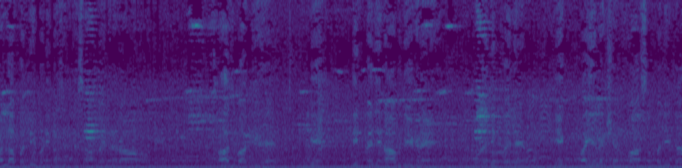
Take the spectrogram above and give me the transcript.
ملا پلی بڑی مسجد کے سامنے ٹھہرا رہا ہوں۔ خاص بات یہ ہے کہ دن پہ دن آپ دیکھ رہے ہیں۔ تھوڑے دن پہلے ایک بائی الیکشن ہوا اسمبلی کا۔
